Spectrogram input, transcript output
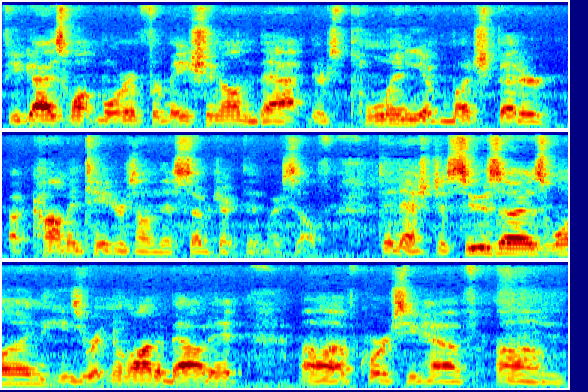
If you guys want more information on that, there's plenty of much better uh, commentators on this subject than myself. Dinesh D'Souza is one, he's written a lot about it. Uh, of course, you have, um,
